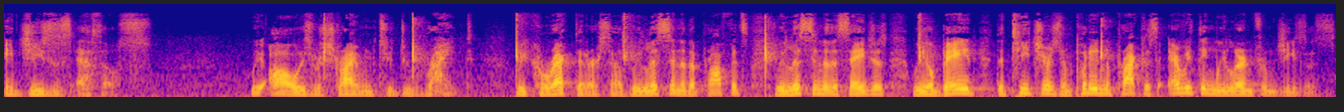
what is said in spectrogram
a Jesus ethos. We always were striving to do right we corrected ourselves. We listened to the prophets. We listened to the sages. We obeyed the teachers and put into practice everything we learned from Jesus.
